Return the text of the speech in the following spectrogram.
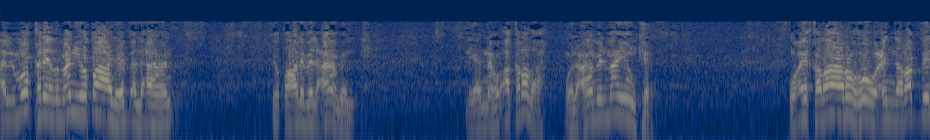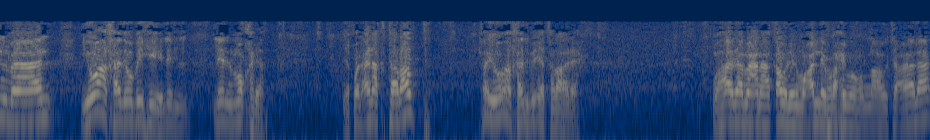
المقرض من يطالب الآن؟ يطالب العامل لأنه أقرضه والعامل ما ينكر. وإقراره عند رب المال يؤاخذ به للمقرض. يقول أنا اقترضت فيؤاخذ بإقراره. وهذا معنى قول المؤلف رحمه الله تعالى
